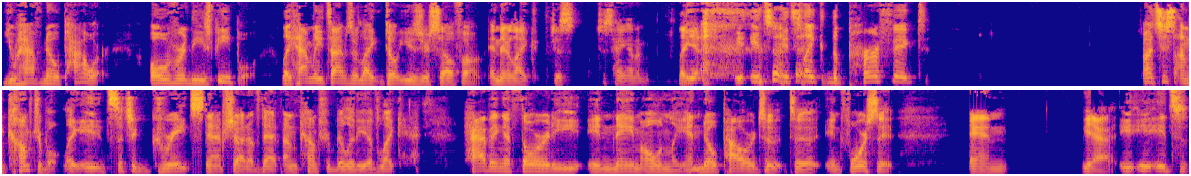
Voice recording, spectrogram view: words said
you have no power over these people. Like how many times they're like, "Don't use your cell phone," and they're like, "Just, just hang on." Like yeah. it, it's it's like the perfect oh, it's just uncomfortable. Like it's such a great snapshot of that uncomfortability of like having authority in name only and no power to to enforce it. And yeah, it, it's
